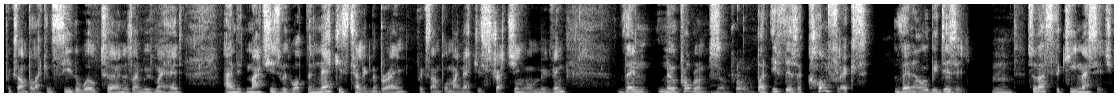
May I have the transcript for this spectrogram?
for example, I can see the world turn as I move my head, and it matches with what the neck is telling the brain, for example, my neck is stretching or moving, then no problems. No problem. But if there's a conflict, then I will be dizzy. Mm. So that's the key message.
